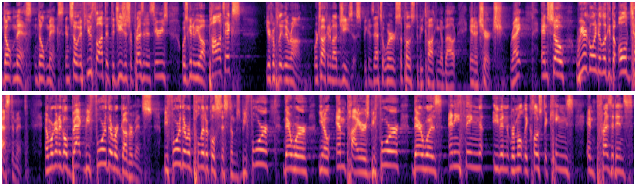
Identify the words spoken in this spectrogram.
don't miss, don't mix. And so, if you thought that the Jesus for President series was going to be about politics, you're completely wrong. We're talking about Jesus because that's what we're supposed to be talking about in a church, right? And so, we're going to look at the Old Testament and we're going to go back before there were governments, before there were political systems, before there were, you know, empires, before there was anything even remotely close to kings and presidents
